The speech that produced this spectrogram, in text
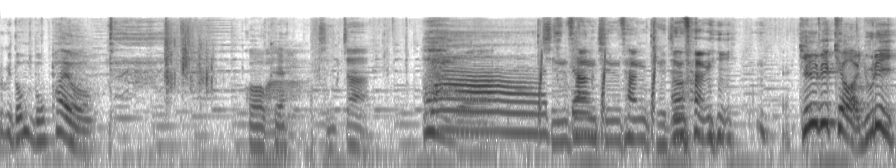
여기 너무 높아요. 어, 오케이. 와, 진짜 와 진상 진상 개진상이 길 비켜 유리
